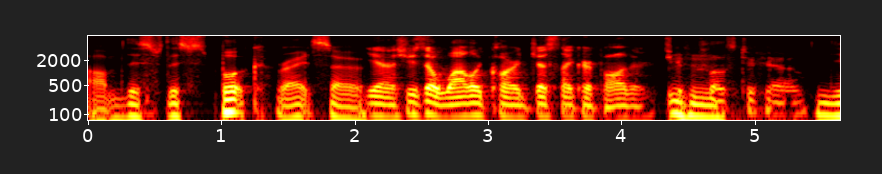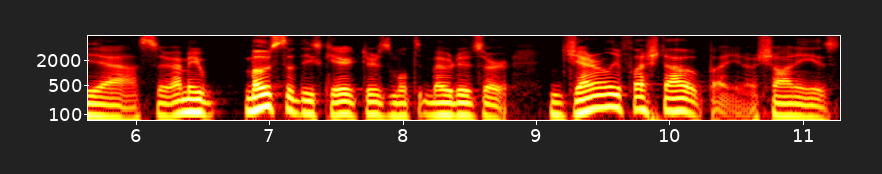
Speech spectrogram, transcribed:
um this this book, right? So Yeah, she's a wild card, just like her father. Too Mhm. close to him. Yeah, so I mean, most of these characters' multi- motives are generally fleshed out, but you know, Chani is,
